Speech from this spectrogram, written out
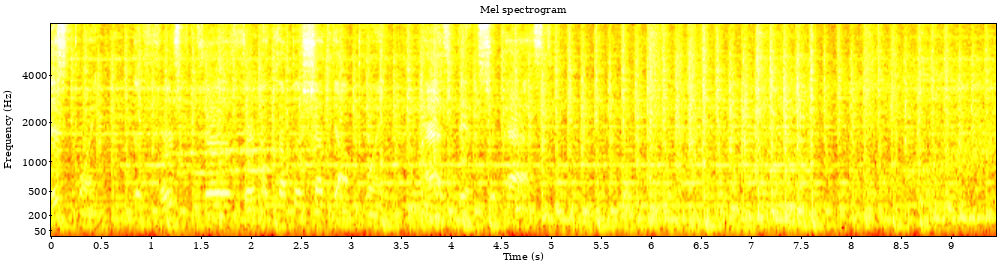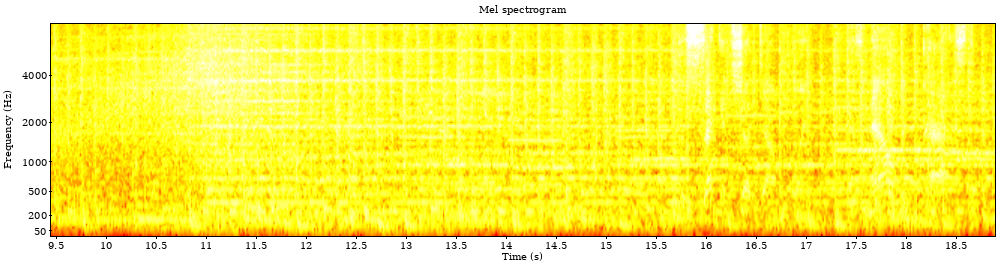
This point, the first thermocouple shutdown point has been surpassed. The second shutdown point has now been passed.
